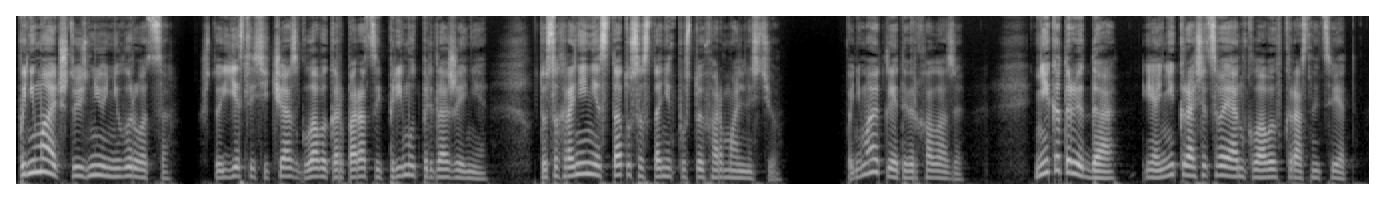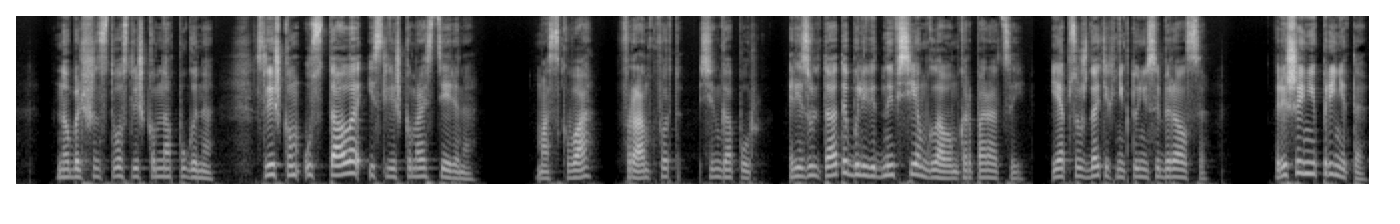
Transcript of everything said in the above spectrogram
Понимают, что из нее не вырваться, что если сейчас главы корпораций примут предложение, то сохранение статуса станет пустой формальностью. Понимают ли это верхолазы? Некоторые – да, и они красят свои анклавы в красный цвет. Но большинство слишком напугано, слишком устало и слишком растеряно. Москва, Франкфурт, Сингапур. Результаты были видны всем главам корпораций, и обсуждать их никто не собирался. Решение принято,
